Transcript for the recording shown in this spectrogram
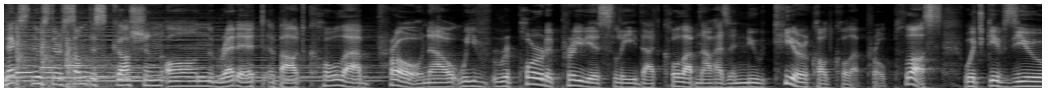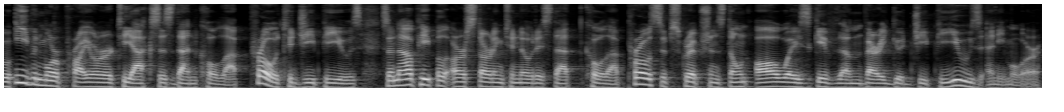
Next news, there's some discussion on Reddit about Colab Pro. Now, we've reported previously that Colab now has a new tier called Colab Pro Plus, which gives you even more priority access than Colab Pro to GPUs. So now people are starting to notice that Colab Pro subscriptions don't always give them very good GPUs anymore.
